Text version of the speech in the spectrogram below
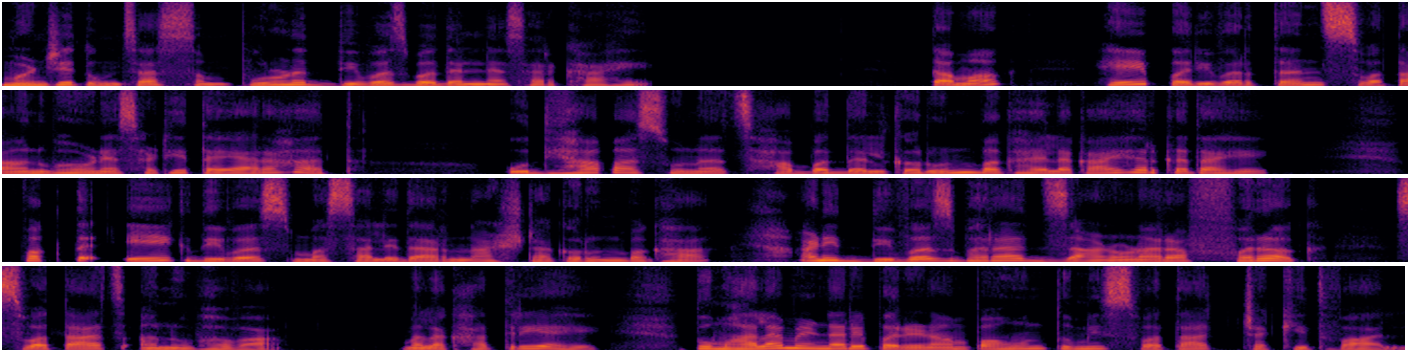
म्हणजे तुमचा संपूर्ण दिवस बदलण्यासारखा आहे. तर मग हे परिवर्तन स्वतः अनुभवण्यासाठी तयार आहात? उद्यापासूनच हा बदल करून बघायला काय हरकत आहे? फक्त एक दिवस मसालेदार नाश्ता करून बघा आणि दिवसभरात जाणवणारा फरक स्वतःच अनुभवा. मला खात्री आहे तुम्हाला मिळणारे परिणाम पाहून तुम्ही स्वतः चकित व्हाल.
